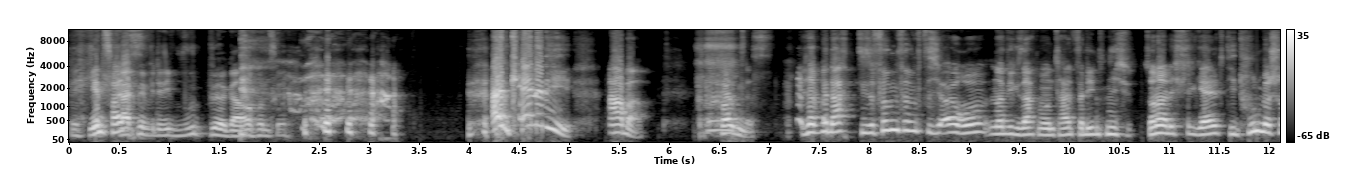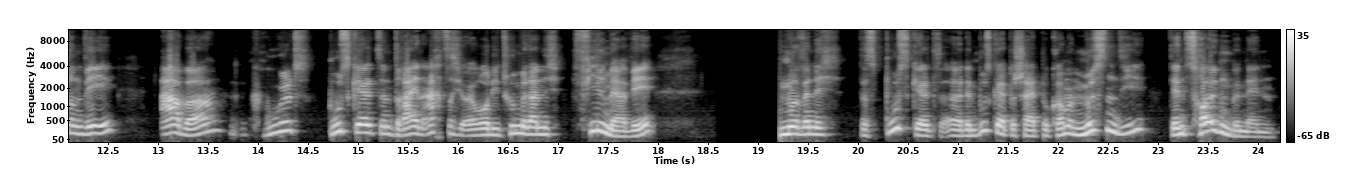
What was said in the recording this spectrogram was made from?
jetzt jedenfalls. mir wieder die Wutbürger auf uns. I'm Kennedy! Aber folgendes ich habe gedacht, diese 55 Euro, na, wie gesagt, momentan verdient nicht sonderlich viel Geld, die tun mir schon weh, aber googelt, Bußgeld sind 83 Euro, die tun mir dann nicht viel mehr weh. Nur wenn ich das Bußgeld, äh, den Bußgeldbescheid bekomme, müssen die den Zeugen benennen.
